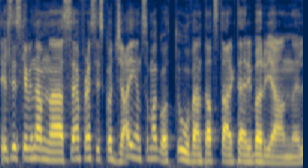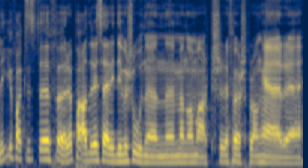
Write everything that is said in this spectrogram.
Till sist ska vi nämna San Francisco Giants som har gått oväntat starkt här i början, ligger faktiskt eh, före Padres här i divisionen eh, med någon match försprång här.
